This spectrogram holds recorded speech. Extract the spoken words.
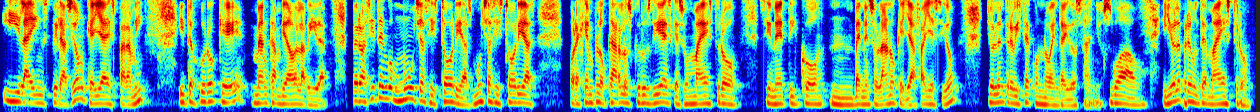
y la inspiración que ella es para mí. Y te juro que me han cambiado la vida. Pero así tengo muchas historias, muchas historias. Por ejemplo, Carlos Cruz Díez, que es un maestro cinético mm, venezolano que ya falleció. Yo lo entrevisté con 92 años. Wow. Y yo le pregunté, maestro,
